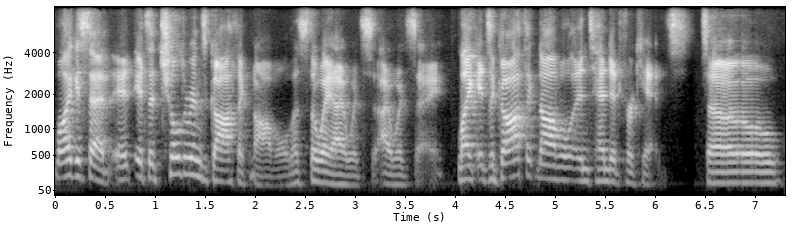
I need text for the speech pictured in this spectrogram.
well, like I said, it, it's a children's gothic novel. That's the way I would s- I would say. Like it's a gothic novel intended for kids. So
